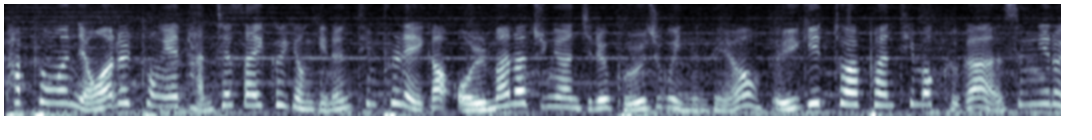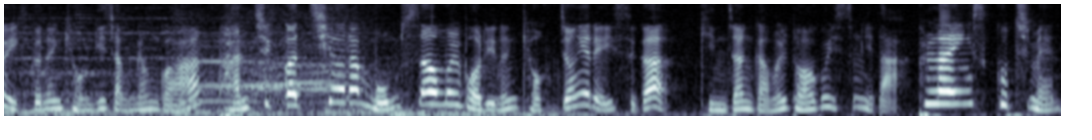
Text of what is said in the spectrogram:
파풍은 영화를 통해 단체 사이클 경기는 팀플레이가 얼마나 중요한지를 보여주고 있는데요. 의기투합한 팀워크가 승리로 이끄는 경기 장면과 반칙과 치열한 몸싸움을 벌이는 격정의 레이스가 긴장감을 더하고 있습니다. Flying Scotsman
